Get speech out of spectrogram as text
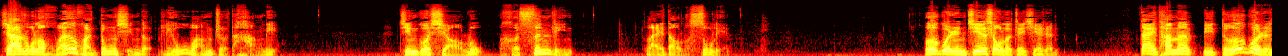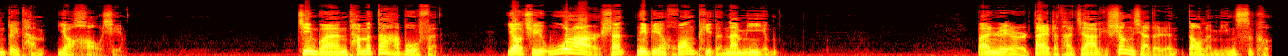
加入了缓缓东行的流亡者的行列。经过小路和森林，来到了苏联。俄国人接受了这些人，待他们比德国人对他们要好些。尽管他们大部分要去乌拉尔山那边荒僻的难民营，班瑞尔带着他家里剩下的人到了明斯克，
